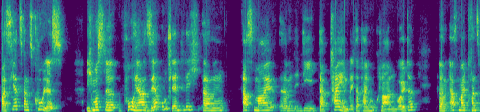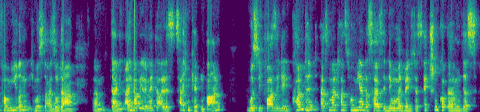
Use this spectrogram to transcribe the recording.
Was jetzt ganz cool ist, ich musste vorher sehr umständlich ähm, erstmal ähm, die Dateien, wenn ich Dateien hochladen wollte, ähm, erstmal transformieren. Ich musste also da, ähm, da die Eingabeelemente alles Zeichenketten waren, musste ich quasi den Content erstmal transformieren. Das heißt, in dem Moment, wenn ich das Action, ähm, das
